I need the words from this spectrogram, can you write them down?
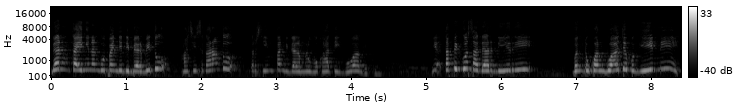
dan keinginan gue pengen jadi Barbie tuh masih sekarang tuh tersimpan di dalam lubuk hati gue gitu. Ya tapi gue sadar diri, bentukan gue aja begini.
